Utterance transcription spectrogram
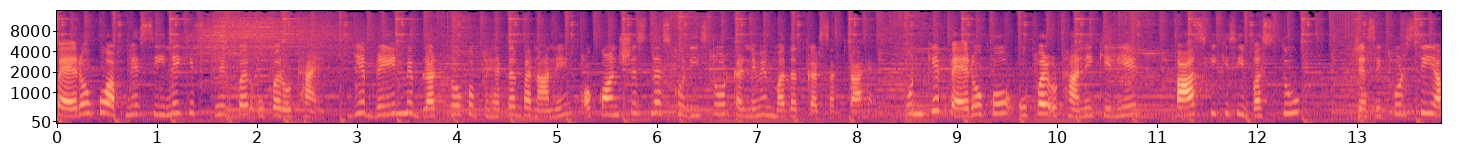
पैरों को अपने सीने की स्थिर पर ऊपर उठाएँ। ये ब्रेन में ब्लड फ्लो को बेहतर बनाने और कॉन्शियसनेस को रिस्टोर करने में मदद कर सकता है। उनके पैरों को ऊपर उठाने के लिए पास की किसी वस्तु, जैसे कुर्सी या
